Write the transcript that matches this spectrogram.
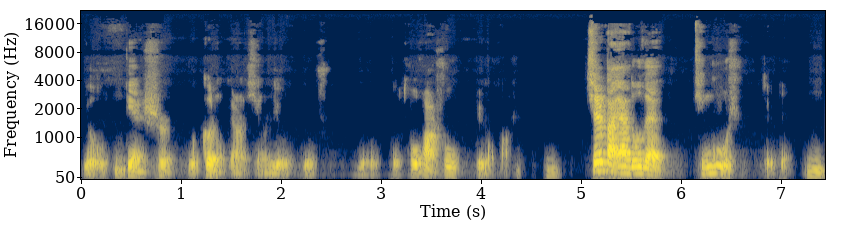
有电视，有各种各样的形式，有有有有图画书这种方式。嗯，其实大家都在听故事，对不对？嗯。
